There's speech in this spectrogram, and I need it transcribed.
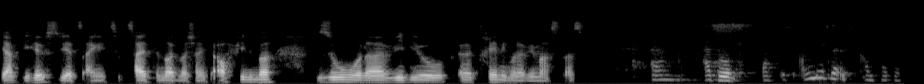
ja, wie hilfst du jetzt eigentlich zur Zeit den Leuten wahrscheinlich auch viel über Zoom oder Videotraining oder wie machst du das? Ähm, also, was ich anbiete, ist komplettes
